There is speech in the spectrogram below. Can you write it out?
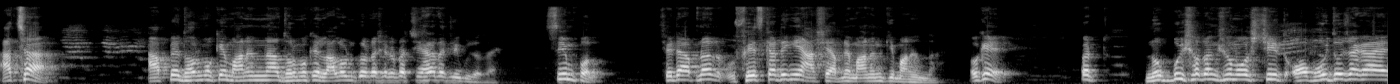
আচ্ছা আপনি ধর্মকে মানেন না, ধর্মকে লালন করেন না, সেটা আপনার চেহারা দেখলেই বোঝা যায়। সিম্পল সেটা আপনার ফেস কাটিং এ আসে, আপনি মানেন কি মানেন না। ওকে বাট নব্বই শতাংশ মসজিদ অবৈধ জায়গায়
